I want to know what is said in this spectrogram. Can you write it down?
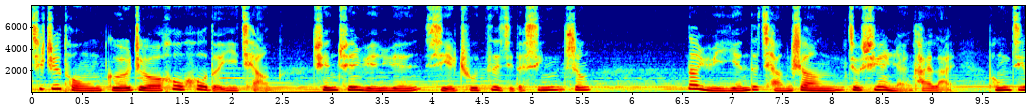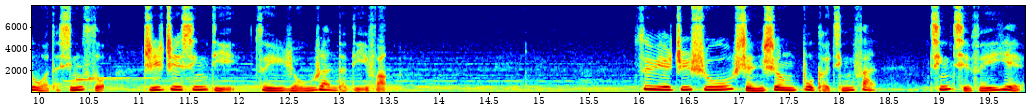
七只桶隔着厚厚的一墙，圈圈圆圆写出自己的心声。那语言的墙上就渲染开来，抨击我的心锁，直至心底最柔软的地方。岁月之书，神圣不可侵犯。轻启飞页，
